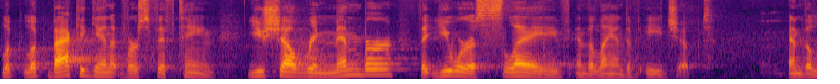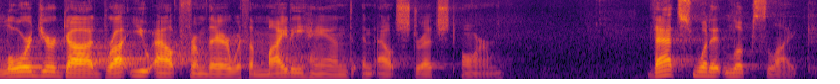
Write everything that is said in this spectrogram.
Look, look back again at verse 15. You shall remember that you were a slave in the land of Egypt, and the Lord your God brought you out from there with a mighty hand and outstretched arm. That's what it looks like.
